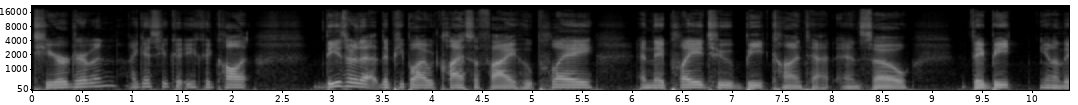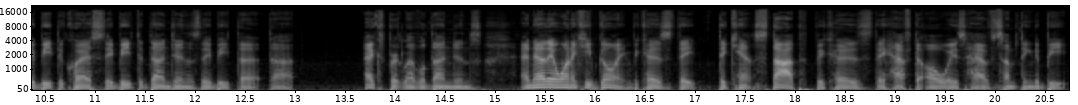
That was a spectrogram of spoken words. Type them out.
tier driven. I guess you could you could call it. These are the the people I would classify who play and they play to beat content. And so they beat, you know, they beat the quests, they beat the dungeons, they beat the, the expert level dungeons, and now they want to keep going because they, they can't stop because they have to always have something to beat.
